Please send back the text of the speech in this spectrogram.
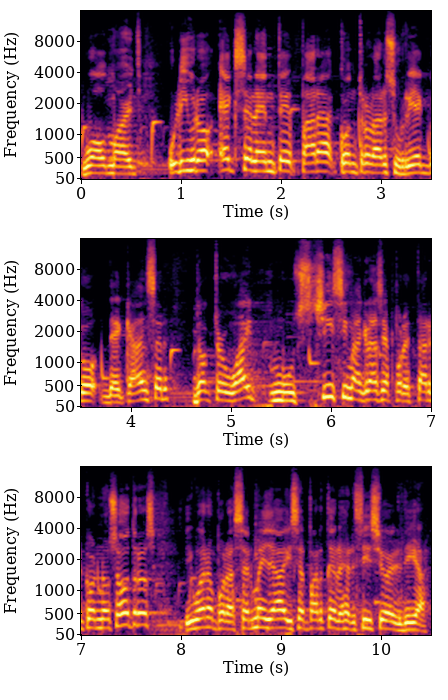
Walmart. Un libro excelente para controlar su riesgo de cáncer. Dr. White, muchísimas gracias por estar con nosotros y bueno, por hacerme ya, hice parte del ejercicio del día.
